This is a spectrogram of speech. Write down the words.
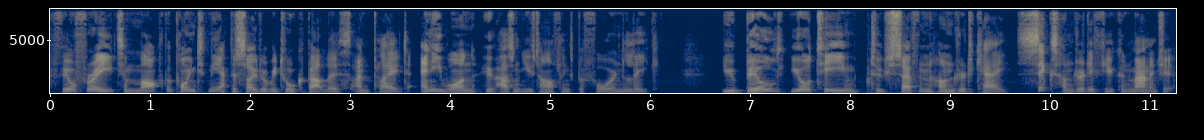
feel free to mark the point in the episode where we talk about this and play it to anyone who hasn't used halflings before in the league. You build your team to 700k, 600 if you can manage it.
